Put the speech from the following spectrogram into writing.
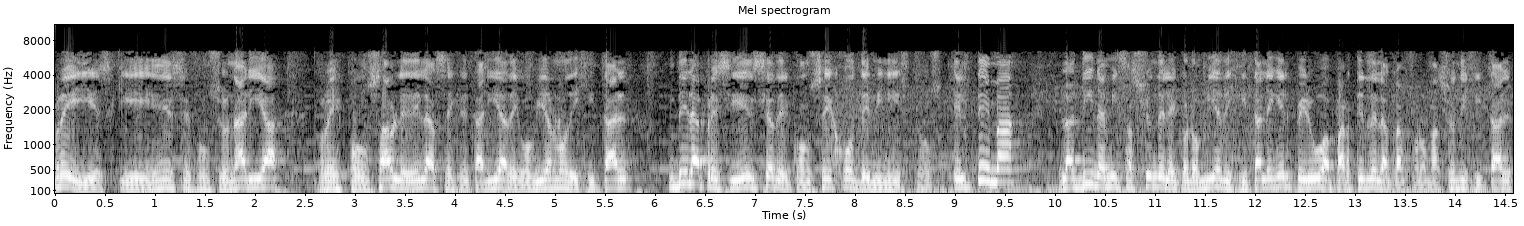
Reyes, quien es funcionaria responsable de la Secretaría de Gobierno Digital de la Presidencia del Consejo de Ministros. El tema, la dinamización de la economía digital en el Perú a partir de la transformación digital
